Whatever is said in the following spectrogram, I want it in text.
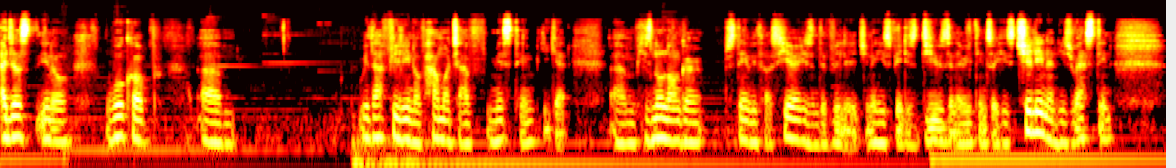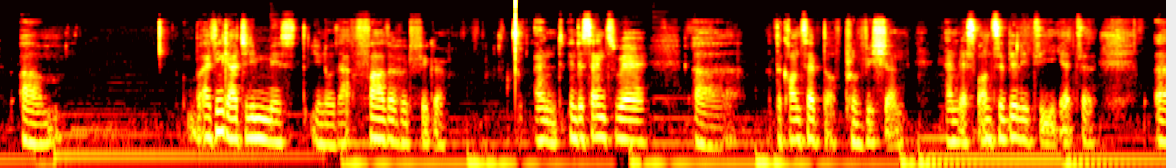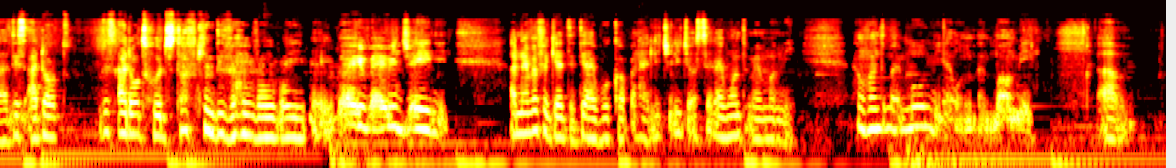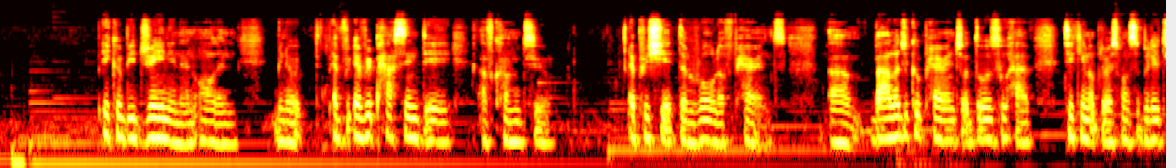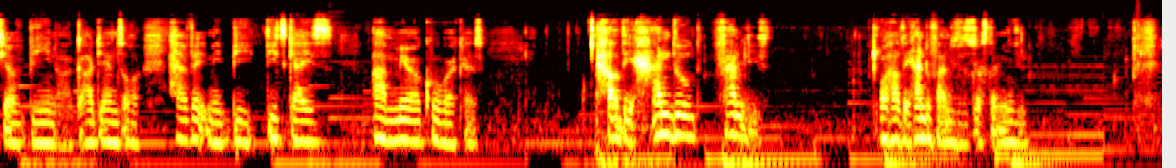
I just, you know, woke up um, with that feeling of how much I've missed him. You get, um, he's no longer staying with us here. He's in the village. You know, he's paid his dues and everything, so he's chilling and he's resting. Um, but I think I actually missed, you know, that fatherhood figure, and in the sense where uh, the concept of provision and responsibility, you get to uh, this adult. This adulthood stuff can be very, very, very, very, very, very draining I'll never forget the day I woke up and I literally just said, I want my mommy. I want my mommy. I want my mommy. Um, it could be draining and all, and you know, every every passing day, I've come to appreciate the role of parents. Um, biological parents or those who have taken up the responsibility of being our guardians or however it may be, these guys are miracle workers how they handled families or how they handle families is just amazing.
